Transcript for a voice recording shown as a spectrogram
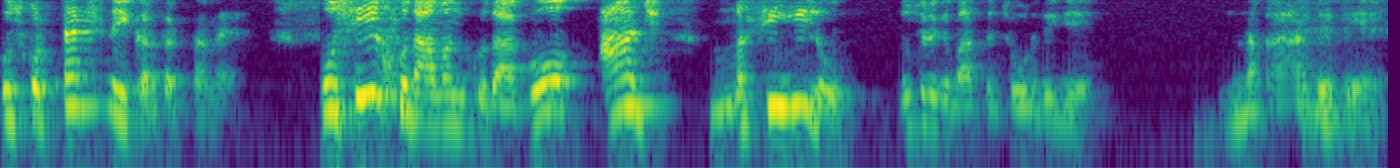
उसको टच नहीं कर सकता मैं। उसी खुदावन खुदा को आज मसीही लोग दूसरे की बात तो छोड़ दीजिए, नकार देते हैं।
